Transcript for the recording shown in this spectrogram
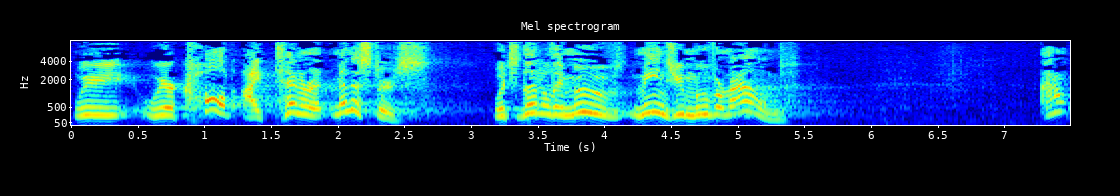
we, we're called itinerant ministers, which literally moves, means you move around. I don't,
